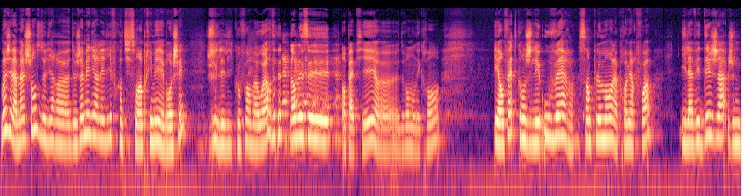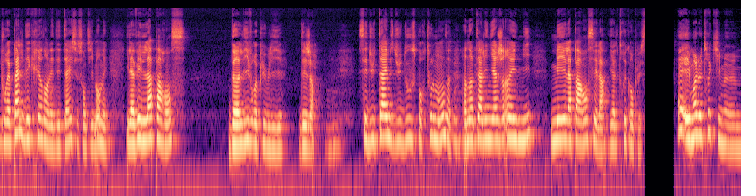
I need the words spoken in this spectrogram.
Moi, j'ai la malchance de, lire, euh, de jamais lire les livres quand ils sont imprimés et brochés. Je les lis qu'au format Word. non, mais c'est en papier, euh, devant mon écran. Et en fait, quand je l'ai ouvert simplement la première fois, il avait déjà, je ne pourrais pas le décrire dans les détails, ce sentiment, mais il avait l'apparence d'un livre publié, déjà. C'est du Times du 12 pour tout le monde, un interlignage 1,5, mais l'apparence est là, il y a le truc en plus. Et moi, le truc qui me,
